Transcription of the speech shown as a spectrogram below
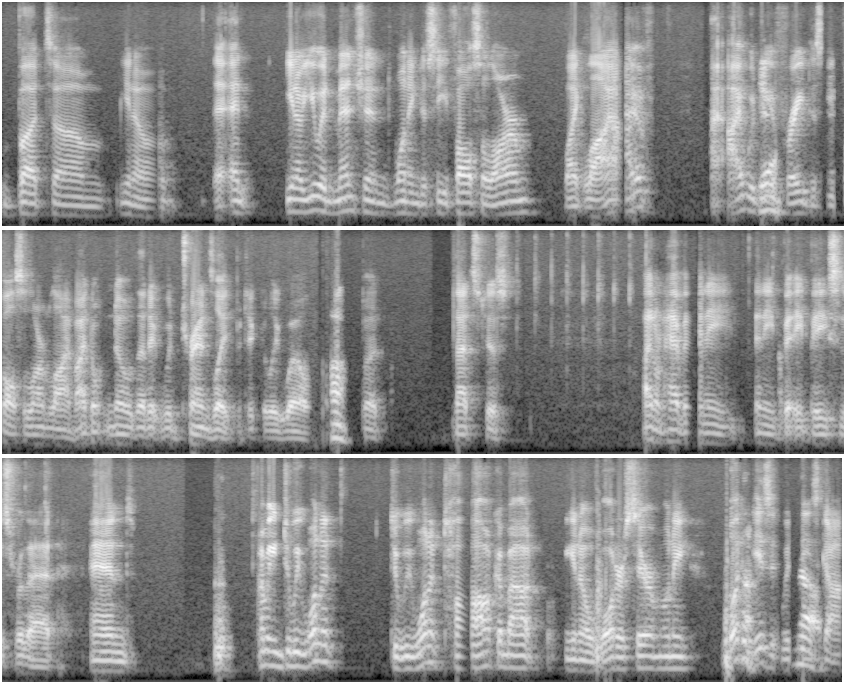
But um, you know, and you know, you had mentioned wanting to see False Alarm like live. I, I would yeah. be afraid to see False Alarm live. I don't know that it would translate particularly well, huh. but that's just. I don't have any any basis for that, and I mean, do we want to do we want to talk about you know water ceremony? What is it with no. these guys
